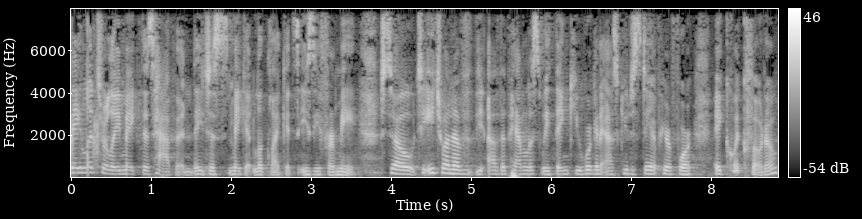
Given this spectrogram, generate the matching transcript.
They literally make this happen. They just make it look like it's easy for me. So, to each one of the, of the panelists, we thank you. We're going to ask you to stay up here for a quick photo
